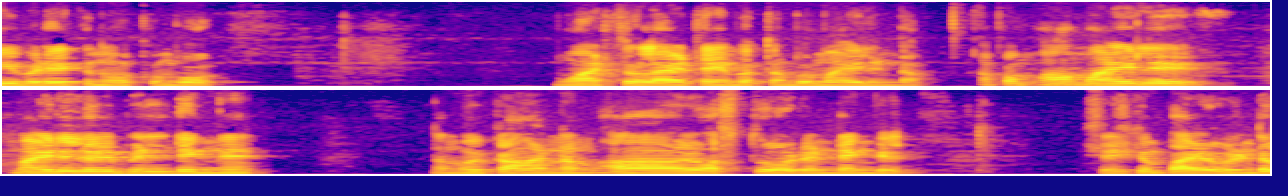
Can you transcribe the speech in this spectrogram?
ഇവിടേക്ക് നോക്കുമ്പോൾ മൂവായിരത്തി തൊള്ളായിരത്തി അമ്പത്തൊമ്പത് മൈലുണ്ടാവും. അപ്പം ആ മൈൽ മൈലിലൊരു ബിൽഡിങ് നമുക്ക് കാണണം ആ ഒരു വസ്തു അവിടെ ഉണ്ടെങ്കിൽ ശരിക്കും പഴവിന്റെ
